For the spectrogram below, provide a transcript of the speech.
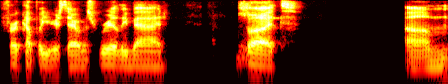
for a couple years there was really bad, but um,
